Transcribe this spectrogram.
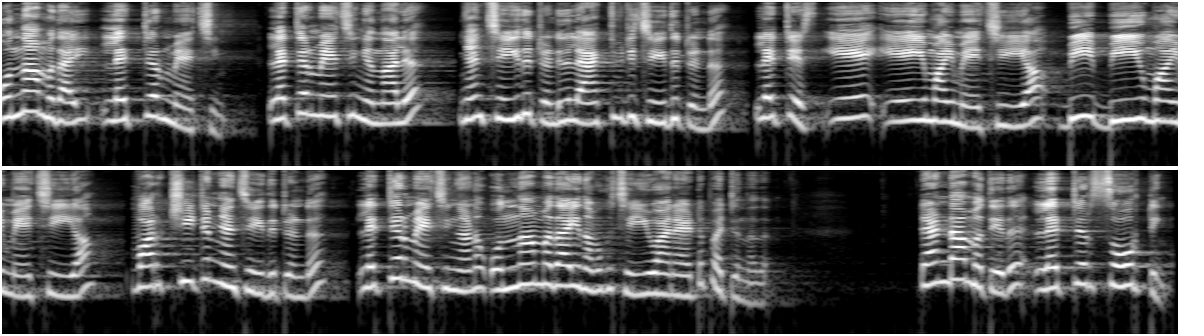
ഒന്നാമതായി ലെറ്റർ മാച്ചിങ് ലെറ്റർ മാച്ചിങ് എന്നാൽ ഞാൻ ചെയ്തിട്ടുണ്ട് ഇതിൽ ആക്ടിവിറ്റി ചെയ്തിട്ടുണ്ട്. ലെറ്റേഴ്സ് എ എയുമായി മാച്ച് ചെയ്യുക ബി ബിയുമായി മാച്ച് ചെയ്യുക. വർക്ക്ഷീറ്റും ഞാൻ ചെയ്തിട്ടുണ്ട്. ലെറ്റർ മാച്ചിങ് ആണ് ഒന്നാമതായി നമുക്ക് ചെയ്യുവാനായിട്ട് പറ്റുന്നത്. രണ്ടാമത്തേത് ലെറ്റർ സോർട്ടിംഗ്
